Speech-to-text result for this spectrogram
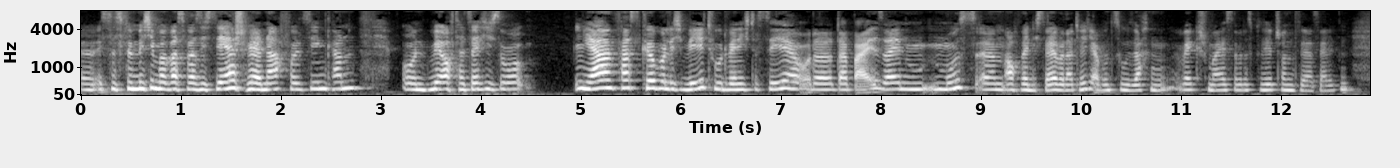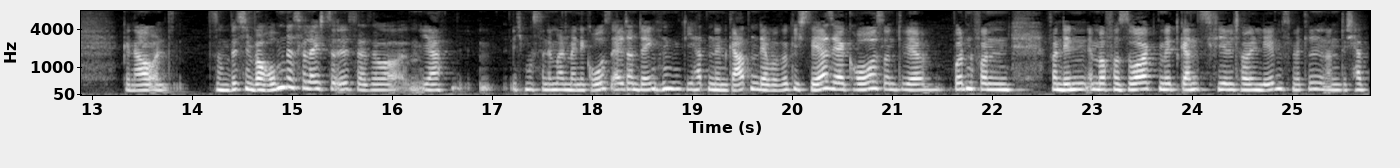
äh, ist das für mich immer was, was ich sehr schwer nachvollziehen kann und mir auch tatsächlich so ja, fast körperlich wehtut, wenn ich das sehe oder dabei sein muss, ähm, auch wenn ich selber natürlich ab und zu Sachen wegschmeiße, aber das passiert schon sehr selten. Genau, und so ein bisschen, warum das vielleicht so ist. Also ja, ich muss dann immer an meine Großeltern denken. Die hatten einen Garten, der war wirklich sehr, sehr groß und wir wurden von, von denen immer versorgt mit ganz vielen tollen Lebensmitteln. Und ich habe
